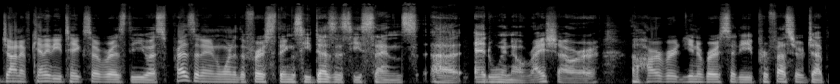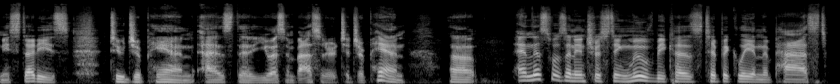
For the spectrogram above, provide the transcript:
John F. Kennedy takes over as the U.S. president. And one of the first things he does is he sends uh, Edwin O. Reischauer, a Harvard University professor of Japanese studies, to Japan as the U.S. ambassador to Japan. Uh, and this was an interesting move because typically in the past,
